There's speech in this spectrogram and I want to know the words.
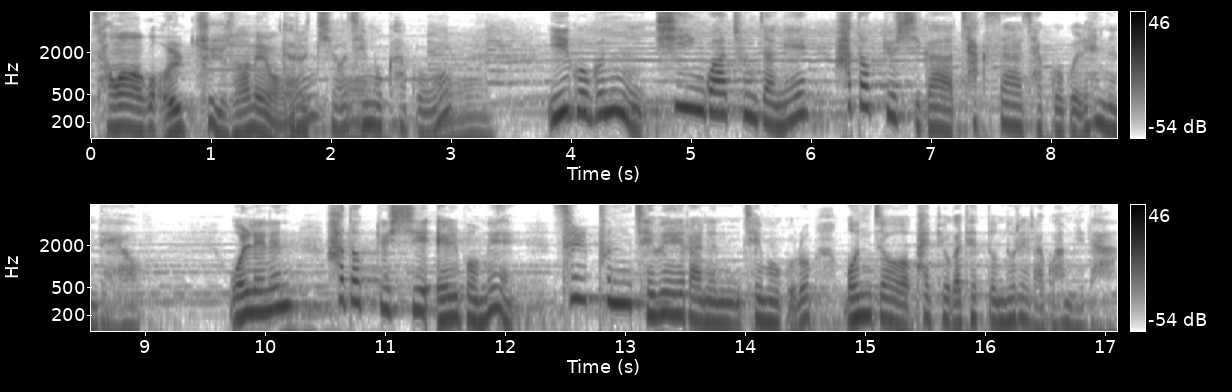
상황하고 얼추 유사하네요. 그렇죠. 제목하고. 어. 이 곡은 시인과 촌장의 하덕규 씨가 작사, 작곡을 했는데요. 원래는 하덕규 씨 앨범에 슬픈 재회라는 제목으로 먼저 발표가 됐던 노래라고 합니다.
